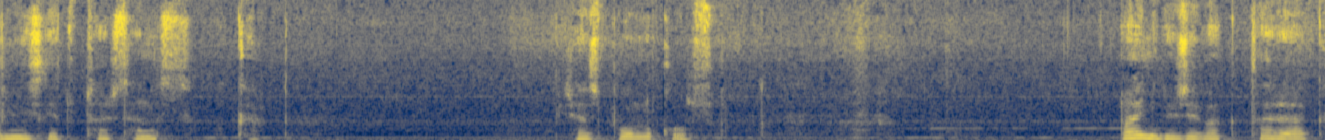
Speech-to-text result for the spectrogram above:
elinizle tutarsanız bakın biraz bolluk olsun. Aynı göze bakarak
